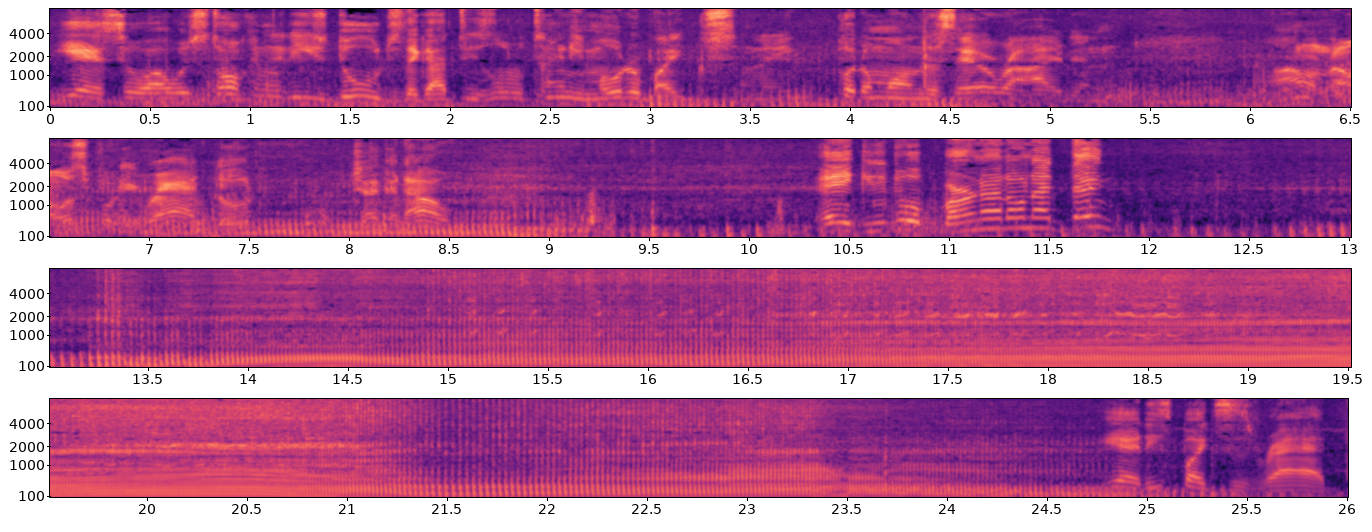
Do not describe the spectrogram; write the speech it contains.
Yeah, so I was talking to these dudes. They got these little tiny motorbikes, and they put them on this air ride, and I don't know, it's pretty rad, dude. Check it out. Hey, can you do a burnout on that thing? Yeah, these bikes is rad.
